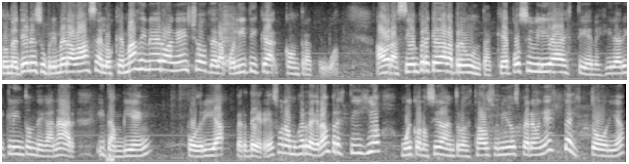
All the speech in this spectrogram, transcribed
donde tiene su primera base los que más dinero han hecho de la política contra Cuba. Ahora, siempre queda la pregunta, ¿qué posibilidades tiene Hillary Clinton de ganar? Y también podría perder. Es una mujer de gran prestigio, muy conocida dentro de Estados Unidos, pero en esta historia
